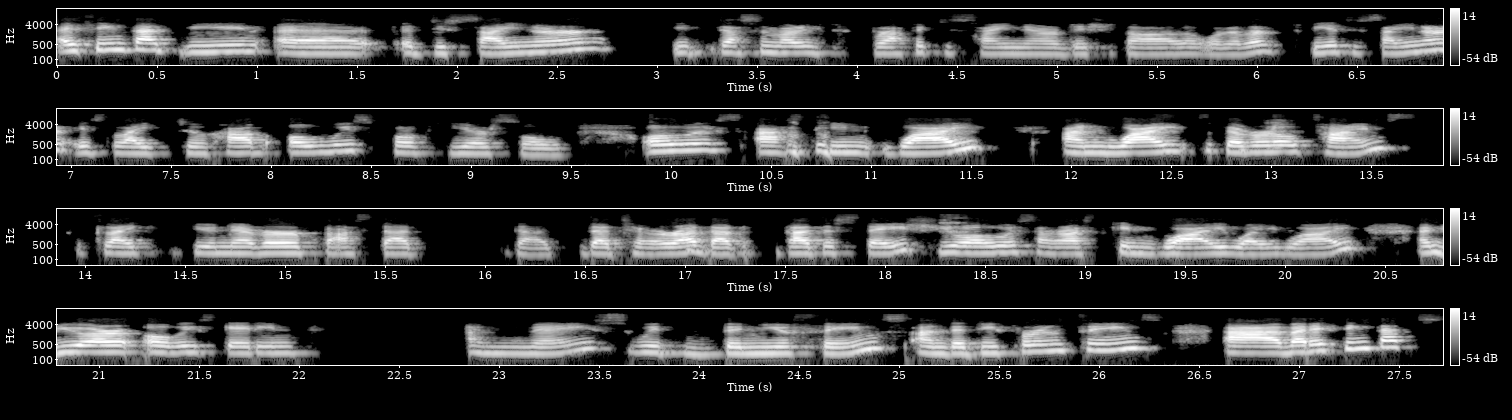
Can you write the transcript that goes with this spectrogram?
i think that being a, a designer it doesn't matter if it's graphic designer, digital, or whatever. To be a designer is like to have always four years old, always asking why and why several times. It's like you never pass that that that era, that that stage. You always are asking why, why, why, and you are always getting amazed with the new things and the different things. Uh, but I think that's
